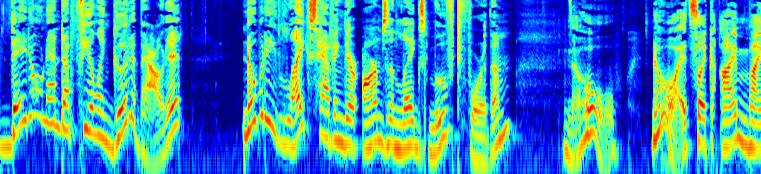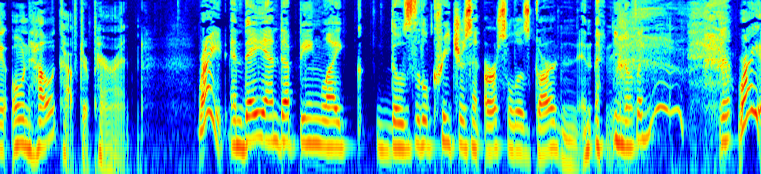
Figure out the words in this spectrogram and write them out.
they don't end up feeling good about it. Nobody likes having their arms and legs moved for them. No, no, it's like I'm my own helicopter parent. Right. And they end up being like those little creatures in Ursula's garden. And, then you know, like, mm. Right.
